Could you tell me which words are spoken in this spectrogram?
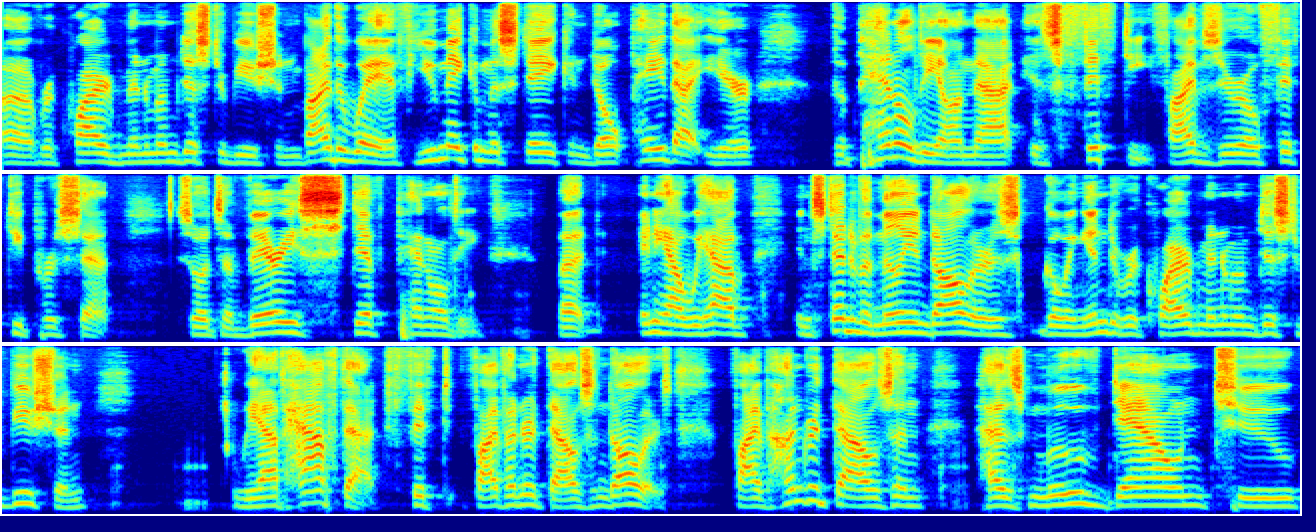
uh, required minimum distribution, by the way, if you make a mistake and don't pay that year, the penalty on that is 50, 50, 50%. So it's a very stiff penalty. But anyhow, we have instead of a million dollars going into required minimum distribution, we have half that, $500,000. 500,000 has moved down to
